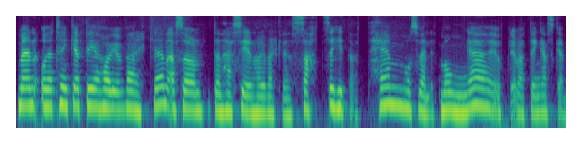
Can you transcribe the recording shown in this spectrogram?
Men, och jag tänker att det har ju verkligen, alltså den här serien har ju verkligen satt sig, hittat hem hos väldigt många. Jag upplever att det är en ganska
